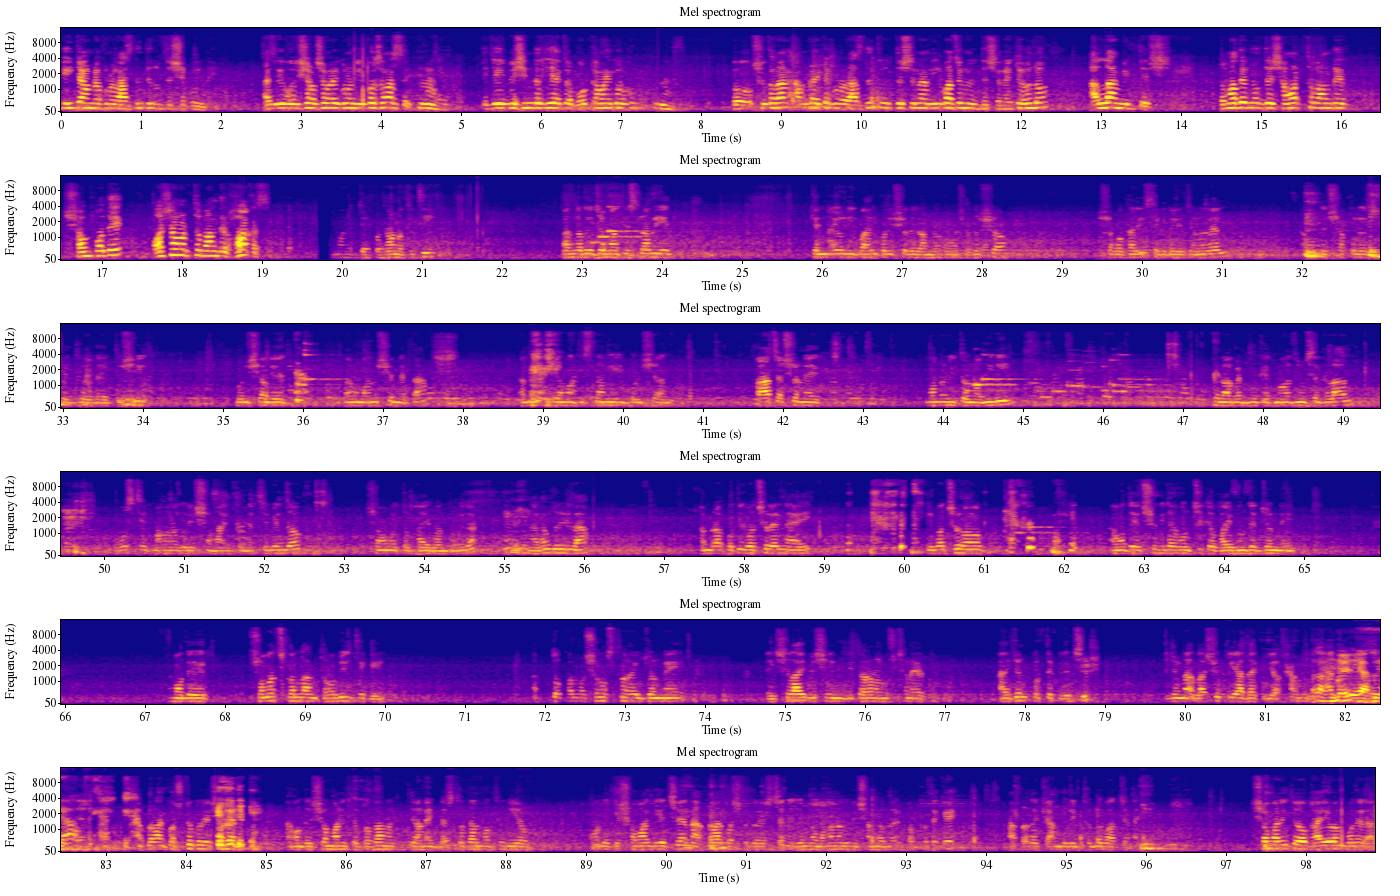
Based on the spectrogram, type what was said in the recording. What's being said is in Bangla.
এইটা আমরা কোনো রাজনীতির উদ্দেশ্যে করি নাই। আজকে বরিশাল শহরে কোনো নির্বাচন আছে? যে মেশিনটা দিয়ে একটা ভোট কামাই করব? তো সুতরাং আমরা এটা কোনো রাজনীতির উদ্দেশ্যে না নির্বাচনের উদ্দেশ্যে না। এটা হলো আল্লাহ নির্দেশ। তোমাদের মধ্যে সামর্থ্যবানদের সম্পদে অসামর্থ্যবানদের হক আছে। প্রধান অতিথি বাংলাদেশ জামাত ইসলামের কেন্দ্রীয় নির্বাহী পরিষদের অন্যতম সদস্য সহকারী সেক্রেটারি জেনারেল, আমাদের সকলের শ্রদ্ধেয় দায়িত্বশীল বরিশালের মানুষের নেতা, আমি জামাত ইসলামী বরিশাল পাঁচ আসনের মনোনীত নমিনি, জনাব অ্যাডভোকেট মহাজিম হোসেন হেলাল, উপস্থিত মহানগরীর সম্মানিত নেতৃবৃন্দ, সমবেত ভাই বন্ধুরা আলহামদুলিল্লাহ, আমরা প্রতি বছরের ন্যায় এবছরও আমাদের সুবিধা বঞ্চিত ভাই বোনদের জন্য আমাদের সমাজ কল্যাণ তহবিল থেকে আত্মকর্মসংস্থানের জন্য এই সেলাই মেশিন বিতরণ অনুষ্ঠানের আয়োজন করতে পেরেছি। এই জন্য আল্লাহ শুক্রিয়া আদায় করি আপনারা কষ্ট করে আমাদের সম্মানিত প্রধান অতিথি অনেক ব্যস্ততার মধ্যে দিয়েও আমাদেরকে সময় দিয়েছেন, আপনারা কষ্ট করে এসেছেন এই জন্য মহানগরী সংগঠনের পক্ষ থেকে আপনাদেরকে আন্তরিক ধন্যবাদ জানাই। সম্মানিত ভাই এবং বোনেরা,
